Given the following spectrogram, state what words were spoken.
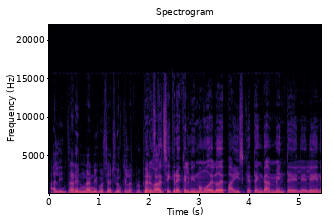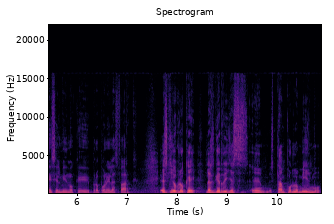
al entrar en una negociación que las propias ¿Pero usted sí cree que el mismo modelo de país que tenga en mente el ELN es el mismo que propone las FARC? Es que yo creo que las guerrillas eh, están por lo mismo.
